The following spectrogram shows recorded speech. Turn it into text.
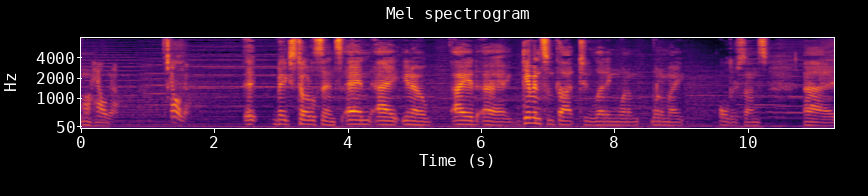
oh Mhm. hell no, hell no. it makes total sense. And I, you know, I had uh, given some thought to letting one of one of my older sons uh,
